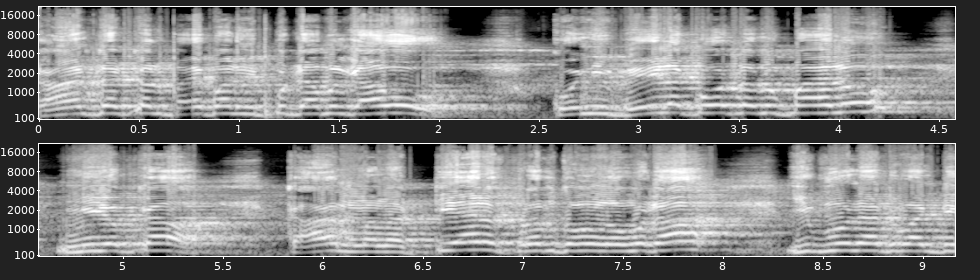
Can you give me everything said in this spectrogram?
కాంట్రాక్టర్లు భయపడి ఇప్పుడు డబ్బులు కావు. కొన్ని వేల కోట్ల రూపాయలు మీ యొక్క కా మన టీఆర్ఎస్ ప్రభుత్వంలో కూడా ఇవ్వనటువంటి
